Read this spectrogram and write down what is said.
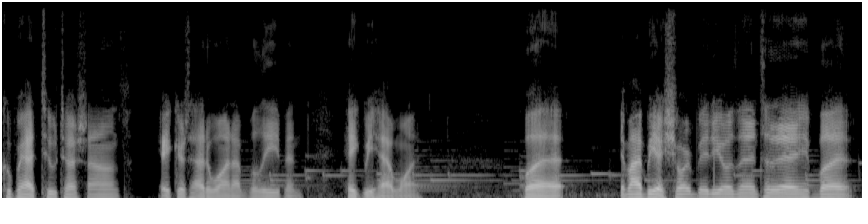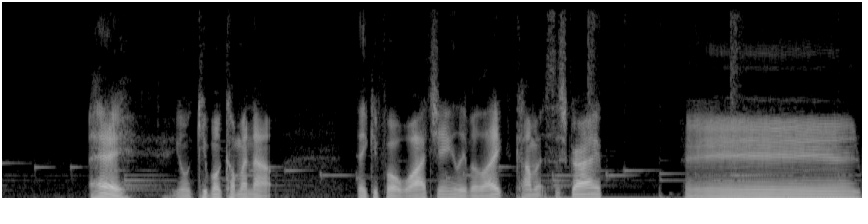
Cooper had two touchdowns. Akers had one, I believe, and Higbee had one. But it might be a short video then today, but hey, you to keep on coming out. Thank you for watching. Leave a like, comment, subscribe, and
